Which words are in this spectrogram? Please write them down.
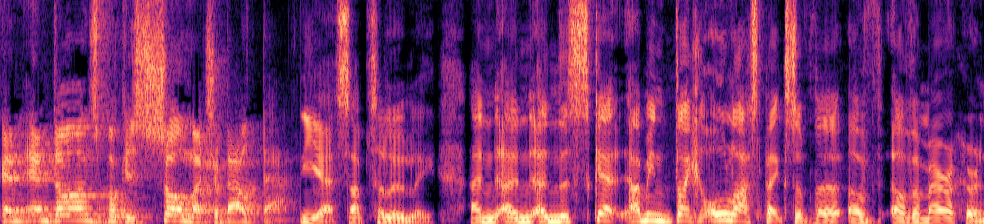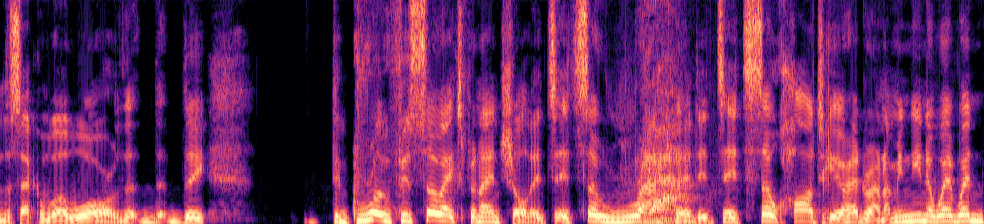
And and Don's book is so much about that. Yes, absolutely. And and and the ske- I mean, like all aspects of the of of America in the Second World War, the the, the growth is so exponential. It's it's so rapid. Yeah. It's it's so hard to get your head around. I mean, you know, when when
